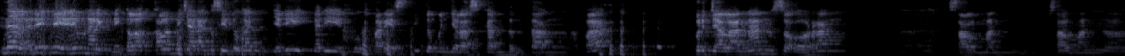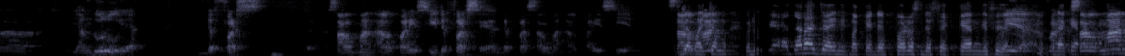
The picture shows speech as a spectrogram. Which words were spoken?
nah, ini, ini, ini menarik nih. Kalau kalau bicara ke situ kan, jadi tadi Bu Faris itu menjelaskan tentang apa perjalanan seorang uh, Salman Salman uh, yang dulu ya, the first Salman Al Farisi the first ya, the first Salman Al Farisi. Ya. Salman, macam udah kayak raja-raja ini pakai the first, the second gitu ya. Oh, iya, udah kayak... Salman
